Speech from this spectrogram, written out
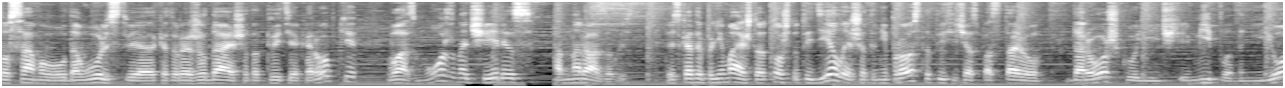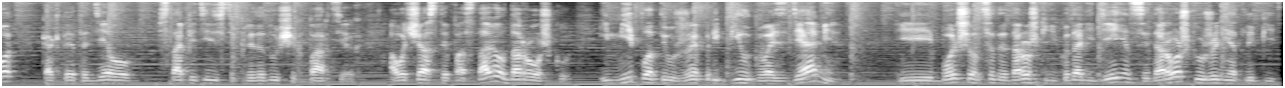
то самого удовольствия, которое ожидаешь от открытия коробки, возможно через одноразовость. То есть, когда ты понимаешь, что то, что ты делаешь, это не просто ты сейчас поставил дорожку и мипла на нее, как ты это делал в 150 предыдущих партиях, а вот сейчас ты поставил дорожку, и мипла ты уже прибил гвоздями, и больше он с этой дорожки никуда не денется, и дорожку уже не отлепить.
